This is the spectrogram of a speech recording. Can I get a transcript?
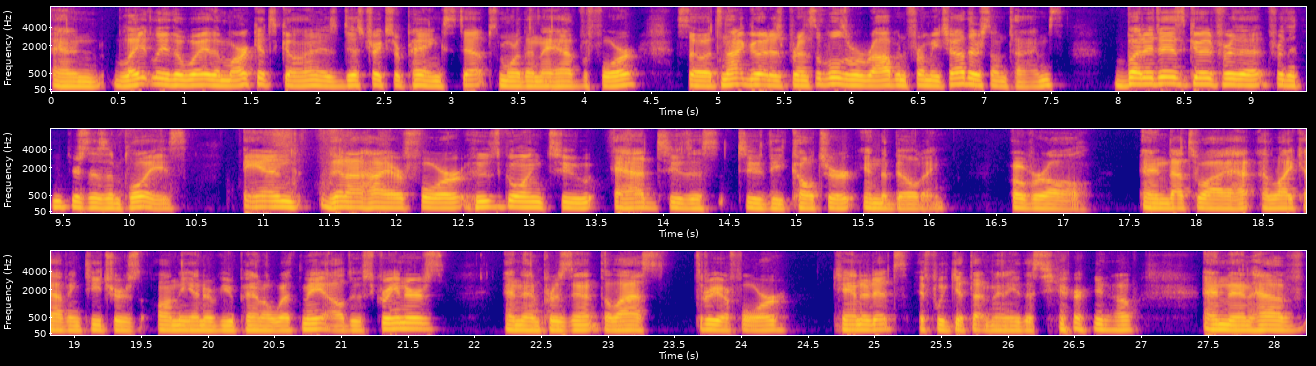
And lately, the way the market's gone is districts are paying steps more than they have before. So it's not good as principals. We're robbing from each other sometimes, but it is good for the for the teachers as employees. And then I hire for who's going to add to this to the culture in the building overall. And that's why I, I like having teachers on the interview panel with me. I'll do screeners and then present the last three or four candidates if we get that many this year, you know, and then have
